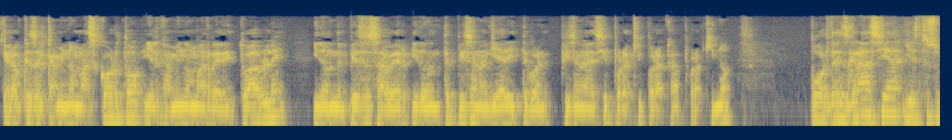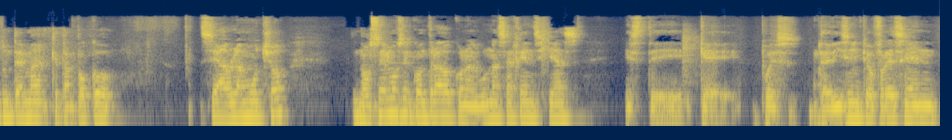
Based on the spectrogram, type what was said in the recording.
creo que es el camino más corto y el camino más redituable y donde empiezas a ver y donde te empiezan a guiar y te empiezan a decir por aquí, por acá, por aquí no. Por desgracia, y esto es un tema que tampoco se habla mucho, nos hemos encontrado con algunas agencias este, que pues te dicen que ofrecen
